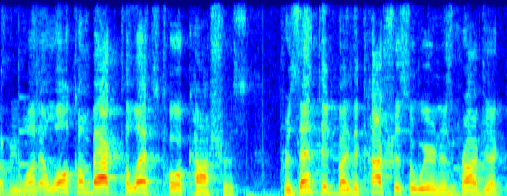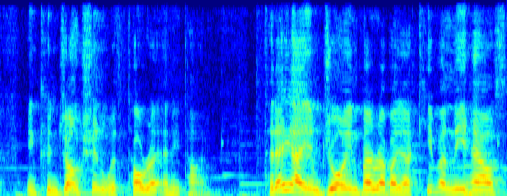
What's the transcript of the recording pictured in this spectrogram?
everyone, and welcome back to Let's Talk Kashrus, presented by the Kashrus Awareness Project in conjunction with Torah Anytime. Today I am joined by Rabbi Akiva Niehaus,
